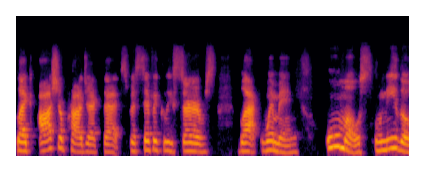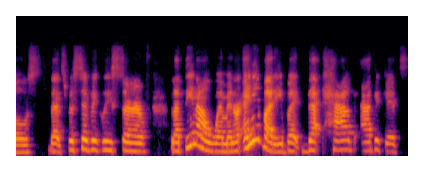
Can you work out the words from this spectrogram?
like Asha Project that specifically serves Black women, Umos, Unidos that specifically serve Latina women or anybody, but that have advocates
